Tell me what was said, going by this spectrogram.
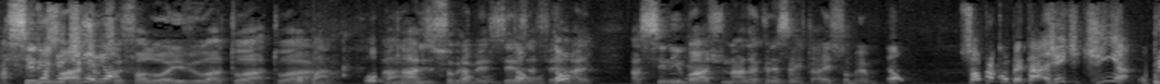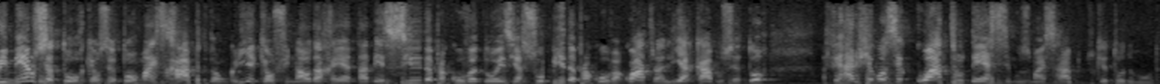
Assina você embaixo o que você falou aí, viu? A tua, a tua opa, opa. análise sobre então, a Mercedes então, e a Ferrari. Então, Assina embaixo, nada a acrescentar, é isso mesmo. Não, só para completar, a gente tinha o primeiro setor, que é o setor mais rápido da Hungria, que é o final da reta, a descida para a curva 2 e a subida para a curva 4, ali acaba o setor. A Ferrari chegou a ser quatro décimos mais rápido do que todo mundo.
